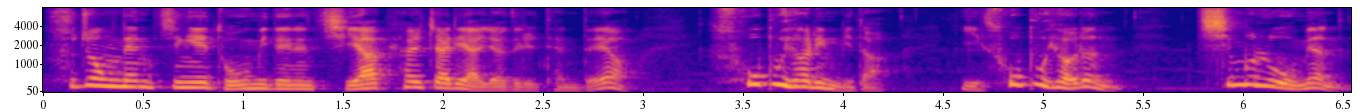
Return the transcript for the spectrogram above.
수족냉증에 도움이 되는 지압 혈자리 알려드릴 텐데요. 소부혈입니다. 이 소부혈은 침을 놓으면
